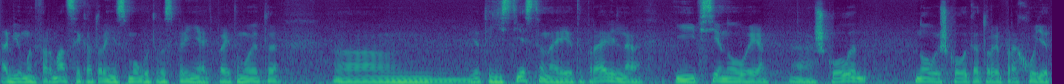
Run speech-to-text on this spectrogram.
объем информации, который они смогут воспринять. Поэтому это, это естественно и это правильно. И все новые школы, новые школы, которые проходят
